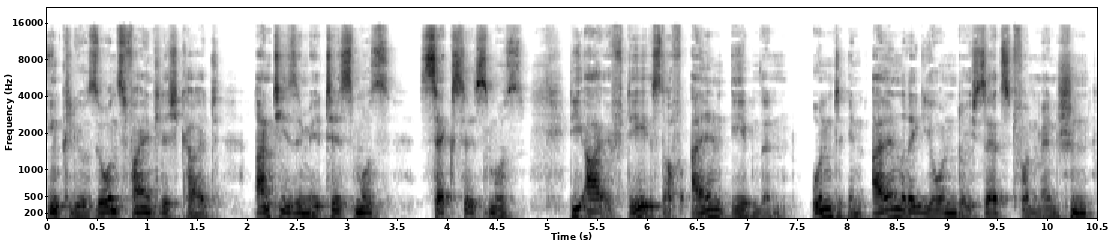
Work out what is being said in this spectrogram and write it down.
Inklusionsfeindlichkeit, Antisemitismus, Sexismus. Die AfD ist auf allen Ebenen und in allen Regionen durchsetzt von Menschen,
